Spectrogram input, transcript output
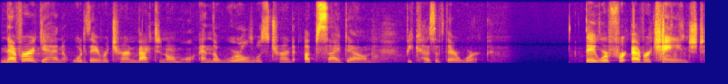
Never again would they return back to normal, and the world was turned upside down because of their work. They were forever changed.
